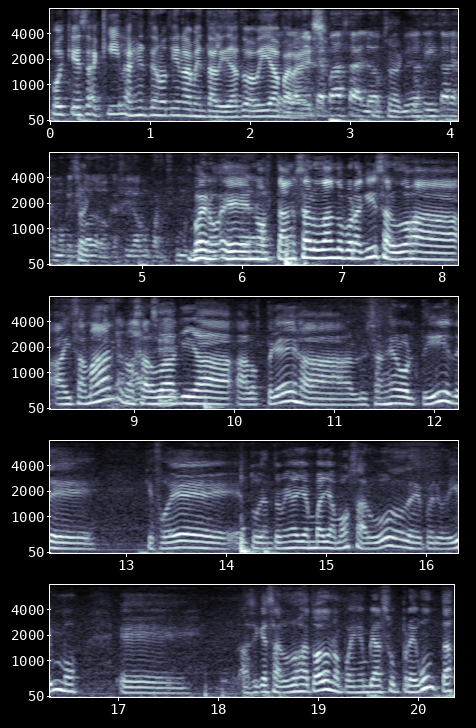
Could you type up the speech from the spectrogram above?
porque es aquí la gente no tiene la mentalidad todavía para eso. pasa en los Exacto. medios digitales como que sí lo compartimos. Bueno, eh, nos están saludando por aquí. Saludos a, a Isamar, Isamar, nos saluda sí. aquí a, a los tres, a Luis Ángel Ortiz, de, que fue estudiante mío allá en Bayamón. Saludos de periodismo. Eh, así que saludos a todos. Nos pueden enviar sus preguntas.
